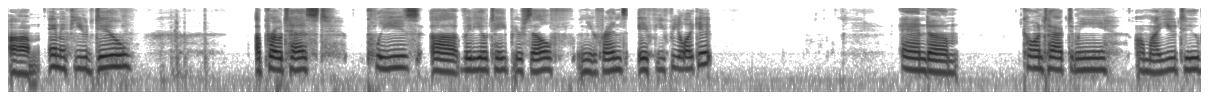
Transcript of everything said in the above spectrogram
Um, and if you do a protest, please uh, videotape yourself and your friends if you feel like it. And um, contact me on my YouTube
